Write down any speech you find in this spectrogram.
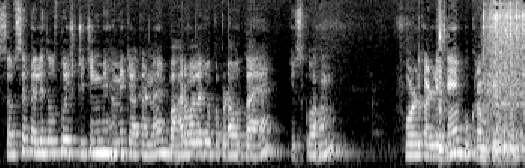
सबसे पहले दोस्तों स्टिचिंग में हमें क्या करना है? बाहर वाला जो कपड़ा होता है, इसको हम फोल्ड कर लेते हैं बुकरम के ऊपर।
